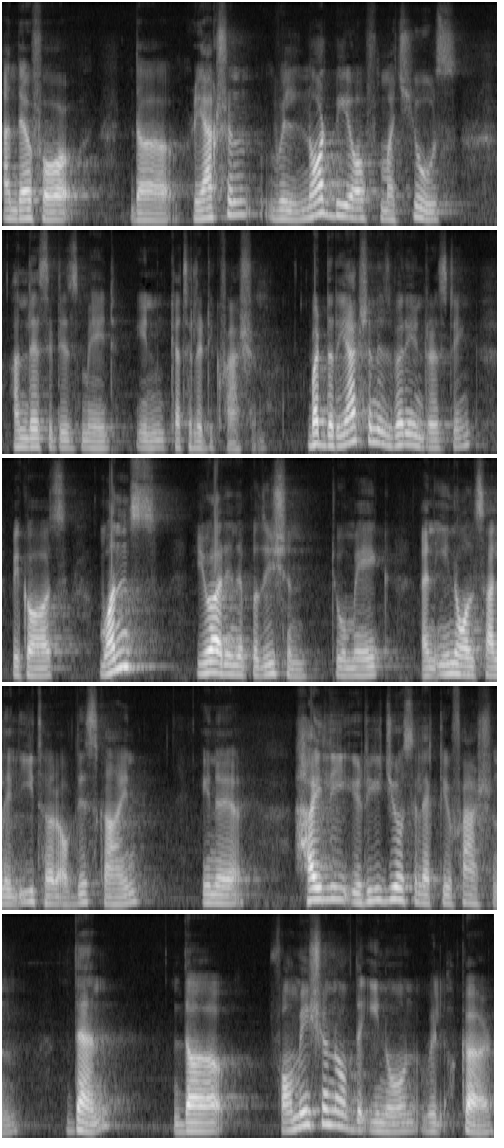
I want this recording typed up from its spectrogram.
and therefore the reaction will not be of much use unless it is made in catalytic fashion. But the reaction is very interesting because once you are in a position to make an enol silyl ether of this kind in a highly regioselective fashion then the formation of the enone will occur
